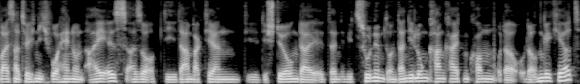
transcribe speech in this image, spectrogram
weiß natürlich nicht, wo Hen und Ei ist, also ob die Darmbakterien, die, die Störung da dann irgendwie zunimmt und dann die Lungenkrankheiten kommen oder, oder umgekehrt.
